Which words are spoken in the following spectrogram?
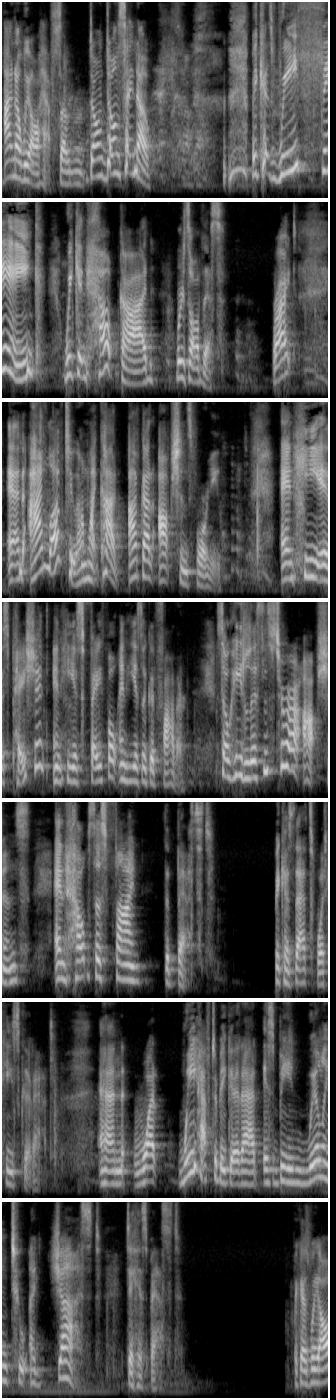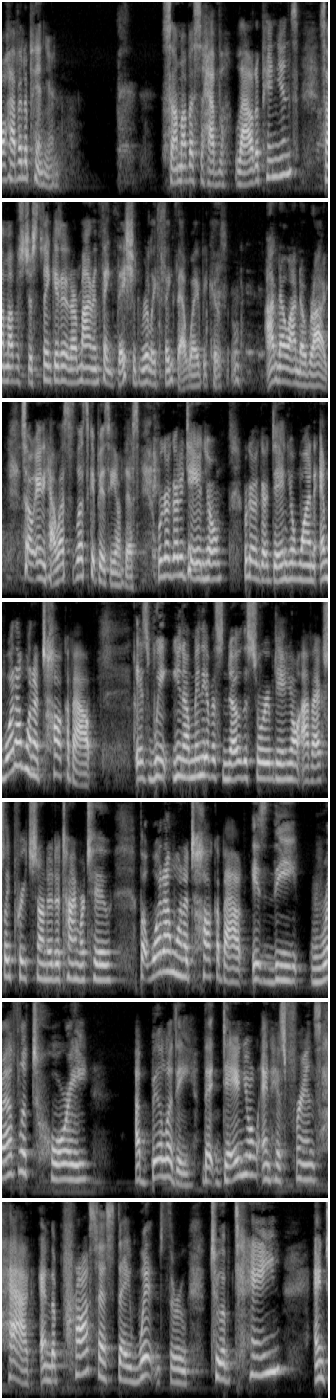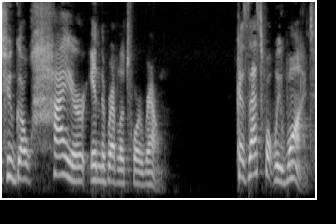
I know we all have, so don't, don't say no. because we think we can help God resolve this, right? And I love to. I'm like, God, I've got options for you. And He is patient and He is faithful and He is a good Father. So He listens to our options and helps us find the best because that's what He's good at. And what we have to be good at is being willing to adjust to his best. Because we all have an opinion. Some of us have loud opinions. Some of us just think it in our mind and think they should really think that way because mm, I know I know right. So anyhow, let's let's get busy on this. We're going to go to Daniel. We're going to go to Daniel 1 and what I want to talk about is we, you know, many of us know the story of Daniel. I've actually preached on it a time or two. But what I want to talk about is the revelatory ability that Daniel and his friends had and the process they went through to obtain and to go higher in the revelatory realm. Because that's what we want.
